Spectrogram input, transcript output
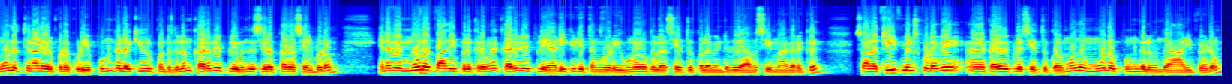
மூலத்தினால் ஏற்படக்கூடிய புண்களை கியூர் பண்ணுறதிலும் கருவேப்பிலை வந்து சிறப்பாக செயல்படும். எனவே மூல பாதிப்பு இருக்கிறவங்க கருவேப்பிலை அடிக்கடி தங்களுடைய உணவுகளை சேர்த்துக்கொள்ள வேண்டியது அவசியமாக இருக்குது ஸோ அந்த ட்ரீட்மெண்ட்ஸ் கூடவே கருவேப்பிலை சேர்த்துக்கொள்ளும் போது மூல புண்கள் வந்து ஆறி போயிடும்.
